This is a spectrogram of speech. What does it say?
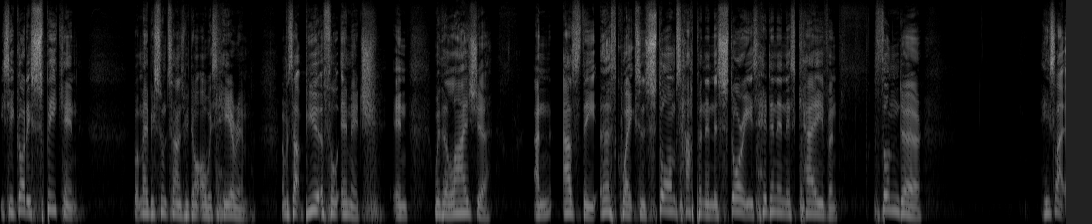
You see, God is speaking but maybe sometimes we don't always hear him. And was that beautiful image in with Elijah. And as the earthquakes and storms happen in this story, he's hidden in this cave and thunder. He's like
